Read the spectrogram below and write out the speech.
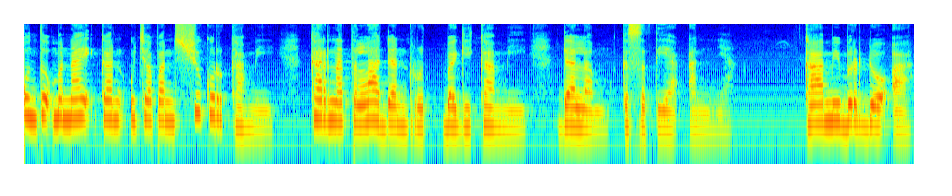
untuk menaikkan ucapan syukur kami karena teladan Rut bagi kami dalam kesetiaannya. Kami berdoa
